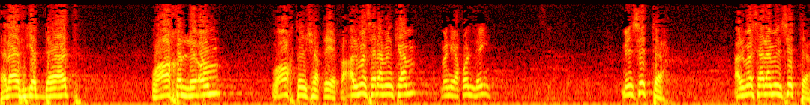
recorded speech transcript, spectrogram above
ثلاث جدات وأخ لأم وأخت شقيقة. المسألة من كم؟ من يقول لي من ستة. المسألة من ستة.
